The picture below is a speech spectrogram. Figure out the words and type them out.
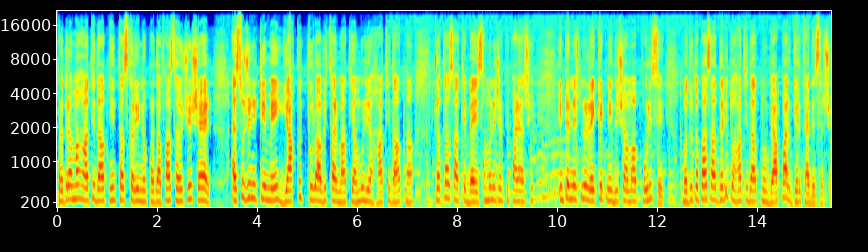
વડોદરામાં હાથી દાંતની તસ્કરીનો પર્દાફાશ થયો છે. શહેર એસઓજીની ટીમે યાકુતપુરા વિસ્તારમાંથી અમૂલ્ય હાથી દાંતના ચોથા સાથે બે સમૂહને ઝડપી પાડ્યા છે. ઇન્ટરનેશનલ રેકેટની દિશામાં પોલીસે વધુ તપાસ હાથ ધરી તો હાથી દાંતનો વ્યાપાર ગેરકાયદેસર છે.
